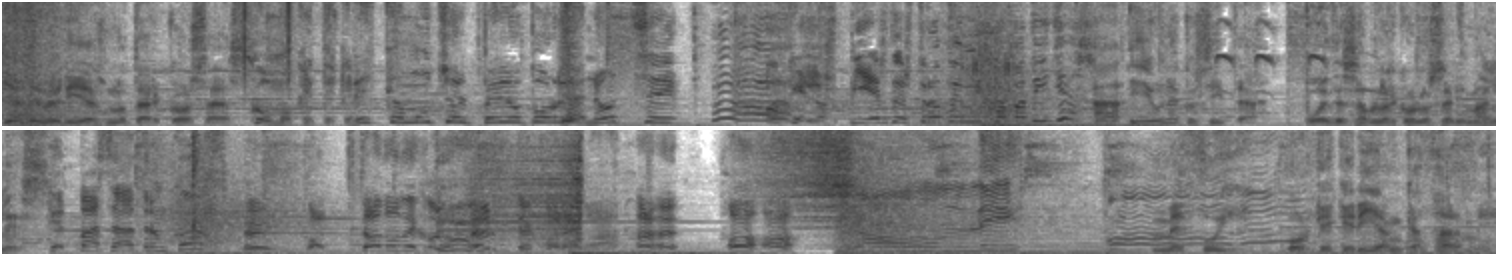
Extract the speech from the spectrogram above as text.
Ya deberías notar cosas. ¿Como que te crezca mucho el pelo por la noche? ¿O que los pies destrocen mis zapatillas? Ah, y una cosita. Puedes hablar con los animales. ¿Qué pasa, troncos? Encantado de conocerte, colega. Me fui porque querían cazarme.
